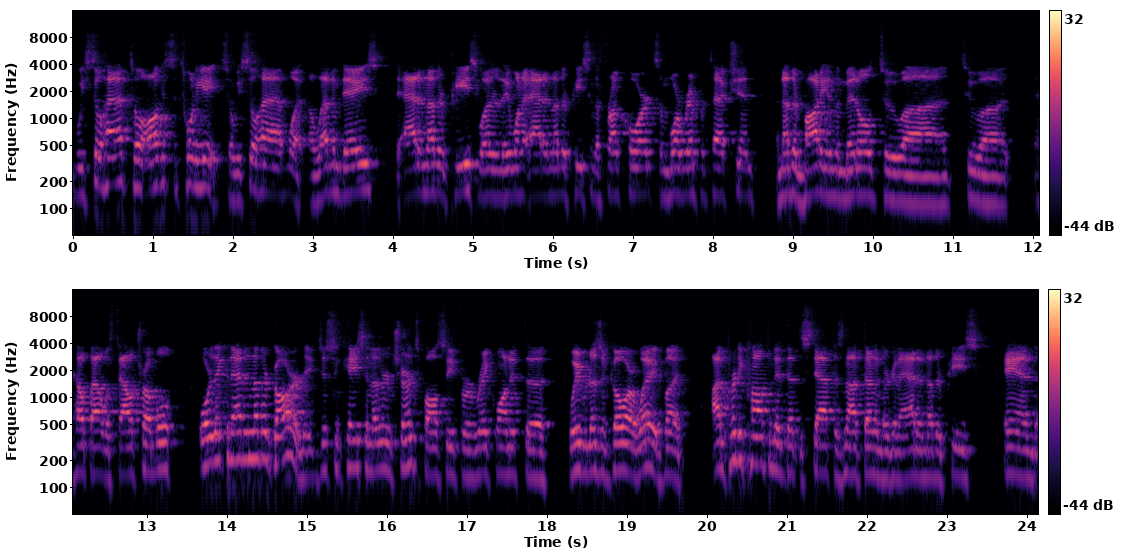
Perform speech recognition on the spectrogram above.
We still have till August the 28th. So we still have what 11 days to add another piece, whether they want to add another piece in the front court, some more rim protection, another body in the middle to uh, to uh, help out with foul trouble, or they could add another guard just in case another insurance policy for RaeQuan if the waiver doesn't go our way. But I'm pretty confident that the staff is not done and they're going to add another piece and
